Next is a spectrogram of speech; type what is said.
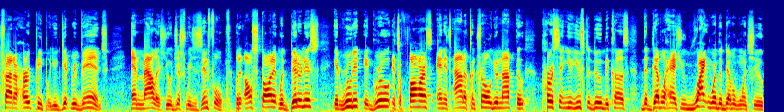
try to hurt people. You get revenge. And malice. You're just resentful. But it all started with bitterness. It rooted, it grew, it's a farce, and it's out of control. You're not the person you used to do because the devil has you right where the devil wants you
